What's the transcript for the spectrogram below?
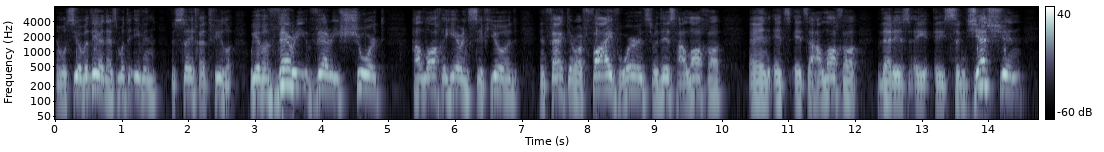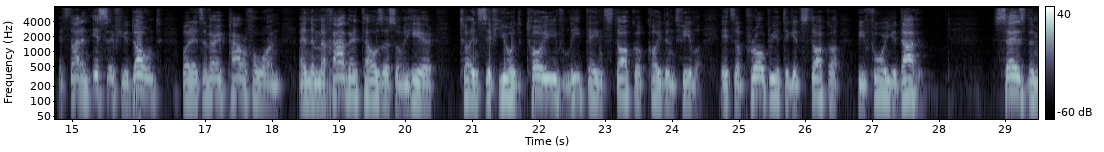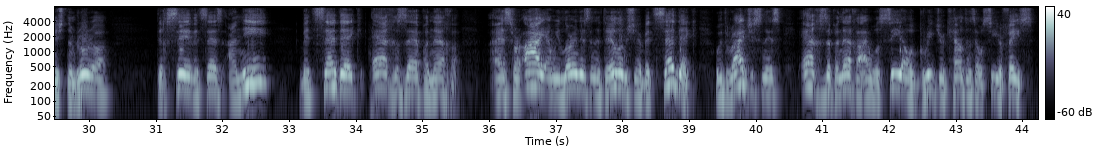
we'll see over there that it's mutter even b'seichat tefillah. We have a very, very short halacha here in Sif Yud. In fact, there are five words for this halacha, and it's it's a halacha that is a, a suggestion. It's not an issa if you don't, but it's a very powerful one. And the Mechaber tells us over here in Sif Yud, Toiv litein staka koidem tefillah. It's appropriate to get staka before you daven. Says the Mishnah Brura, the Chsiv, it says, Ani betzedek echze panecha. As for I, and we learn this in the Tehillim Shir, betzedek, with righteousness, echze panecha, I will see, I will greet your countenance, I will see your face.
